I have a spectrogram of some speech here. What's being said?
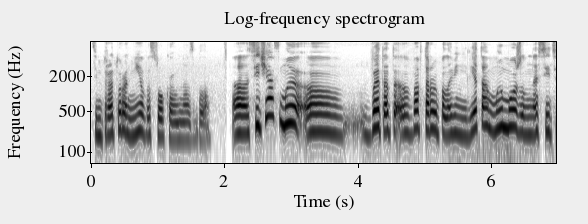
температура невысокая у нас была. А, сейчас мы в этот, во второй половине лета мы можем носить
